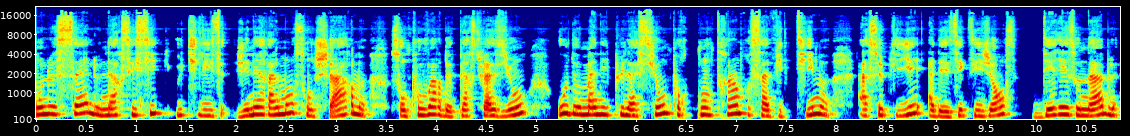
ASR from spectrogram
On le sait, le narcissique utilise généralement son charme, son pouvoir de persuasion ou de manipulation pour contraindre sa victime à se plier à des exigences déraisonnables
